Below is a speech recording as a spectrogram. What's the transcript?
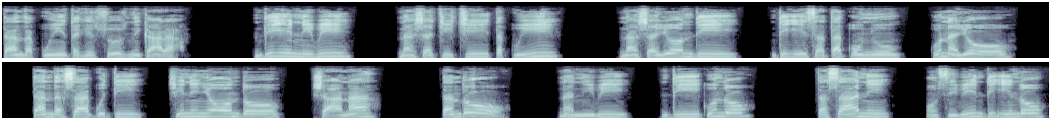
Tanda kuin ta Jesus nikara ndi ni bi nasha chichi takui nasha yondi ndi isa takunyu kuna yo tanda sakuti chini nyondo shana tando nanibi ndi kundo tasani osibi ndi indo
